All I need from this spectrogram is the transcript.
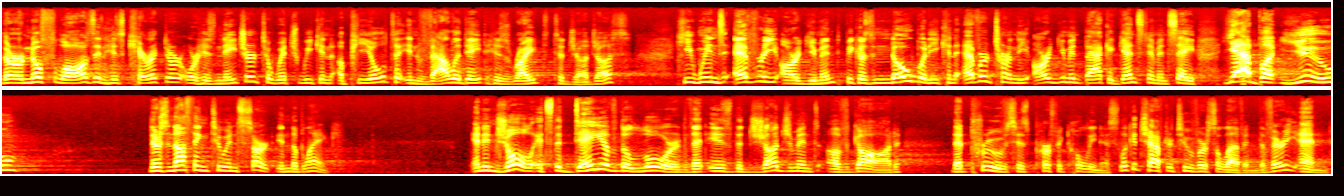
There are no flaws in his character or his nature to which we can appeal to invalidate his right to judge us. He wins every argument because nobody can ever turn the argument back against him and say, Yeah, but you. There's nothing to insert in the blank. And in Joel, it's the day of the Lord that is the judgment of God that proves his perfect holiness. Look at chapter 2, verse 11, the very end.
